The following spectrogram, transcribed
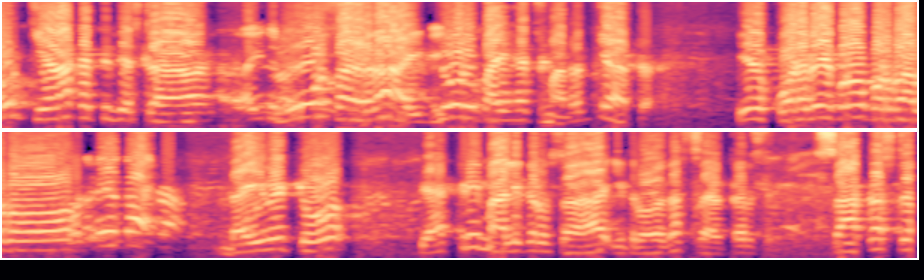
ಅವ್ರ ಕೇಳಾಕತ್ತಿದ್ ಎಷ್ಟ? ಮೂರ್ ಸಾವಿರದ ಐದ್ನೂರು ರೂಪಾಯಿ ಹೆಚ್ಚು ಮಾಡ್ರದ್ ಕೇಳ್ತಾರ ಇದು ಕೊಡ್ಬೇಕು, ಕೊಡಬಾರ್ದು? ದಯವಿಟ್ಟು ಫ್ಯಾಕ್ಟ್ರಿ ಮಾಲೀಕರು ಸಹ ಇದ್ರೊಳಗ ಸಹಕರಿಸ್ರಿ. ಸಾಕಷ್ಟು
